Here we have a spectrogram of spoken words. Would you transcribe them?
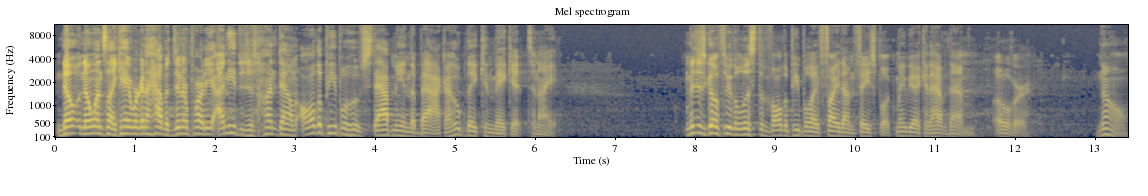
No, no one's like, hey, we're going to have a dinner party. I need to just hunt down all the people who have stabbed me in the back. I hope they can make it tonight. Let me just go through the list of all the people I fight on Facebook. Maybe I could have them over. No.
